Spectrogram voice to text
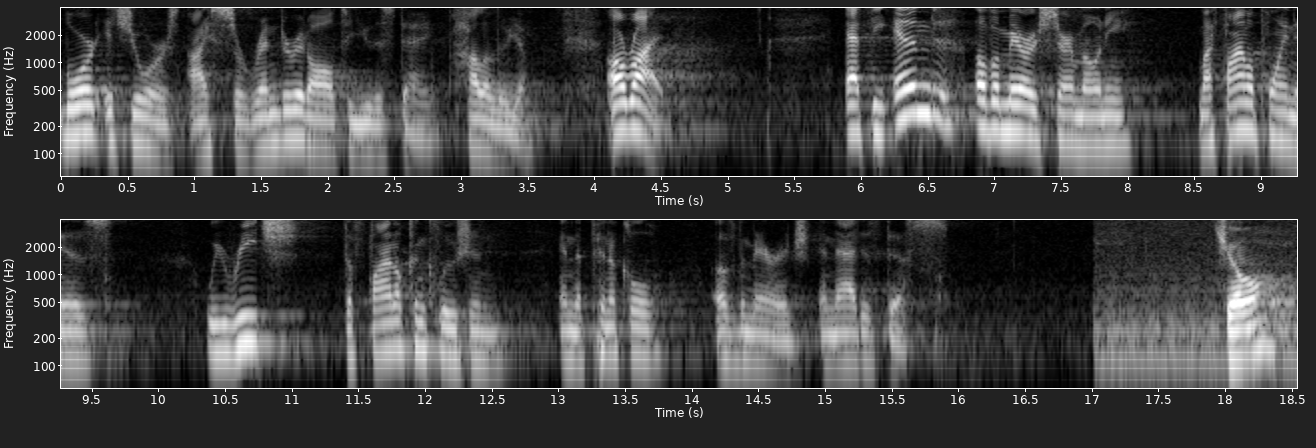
Lord, it's yours. I surrender it all to you this day. Hallelujah. All right. At the end of a marriage ceremony, my final point is we reach the final conclusion and the pinnacle of the marriage, and that is this Joel,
